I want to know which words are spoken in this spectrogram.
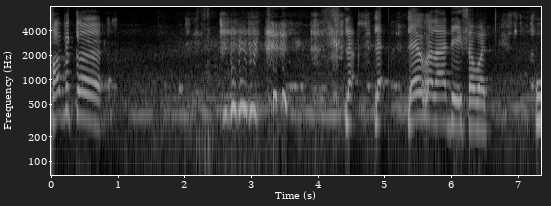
ครับพี่เกิดและและ และเวลาเด็กสวัสดีกู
